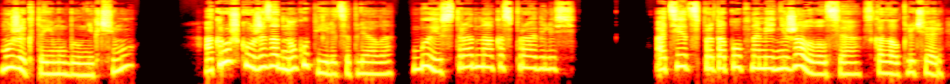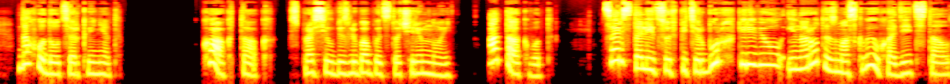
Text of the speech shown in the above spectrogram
Мужик-то ему был ни к чему. А кружка уже за дно купели цепляла. Быстро, однако, справились. «Отец протопоп на медне жаловался», — сказал ключарь. «Дохода у церкви нет». «Как так?» — спросил без любопытства Черемной. «А так вот. Царь столицу в Петербург перевел, и народ из Москвы уходить стал.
